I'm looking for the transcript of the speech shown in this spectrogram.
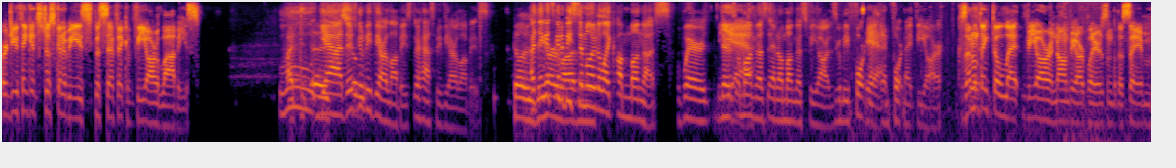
Or do you think it's just gonna be specific VR lobbies? Ooh, I th- uh, yeah, there's so- gonna be VR lobbies. There has to be VR lobbies. Because I think it's gonna be similar to like Among Us, where there's Yeah. Among Us and Among Us VR. There's gonna be Fortnite Yeah. and Fortnite VR. Because I don't Yeah. think they'll let VR and non-VR players into the same.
